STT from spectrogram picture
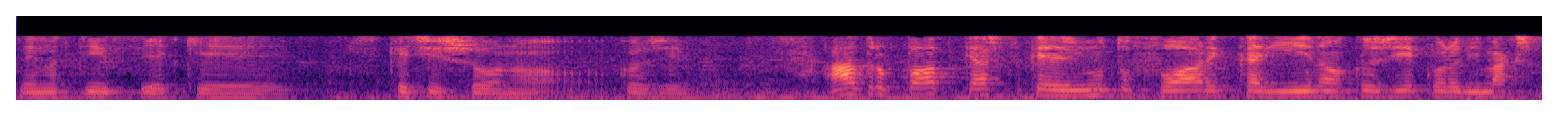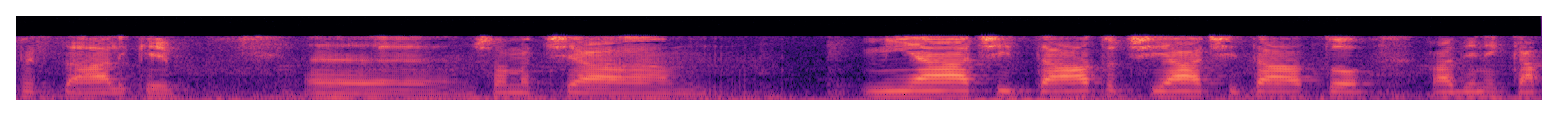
le notizie che, che ci sono così. Altro podcast che è venuto fuori carino così è quello di Max Pezzali che eh, insomma ci ha, mi ha citato, ci ha citato Radio NK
